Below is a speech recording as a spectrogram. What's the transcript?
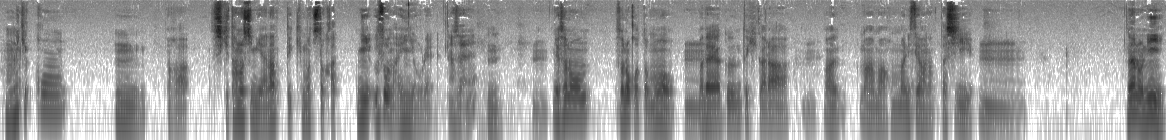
ほんまに結婚、うん、なんか、式楽しみやなって気持ちとかに嘘ないんよ、俺。あ、そうやね。うん。うん。で、その、そのことも、うんまあ、大学の時から、うんまあ、まあまあほんまに世話になったしうん。なのに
